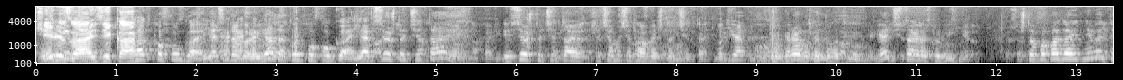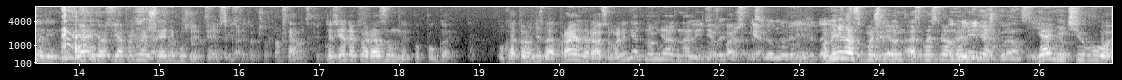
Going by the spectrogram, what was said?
через Айзика. Как попугай. Я всегда говорю, я такой попугай. Я все, что читаю, и все, что читаю, причем еще главное, что читать. Вот я выбираю вот эту вот линию. Я читаю эту линию. Что попадает не в эту линию, я, ее, я понимаю, что я не буду пересказывать. Да? То есть я такой разумный попугай у которого, не знаю, правильный разум или нет, но у меня одна линия в башке. У меня осмысленная линия, я ничего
